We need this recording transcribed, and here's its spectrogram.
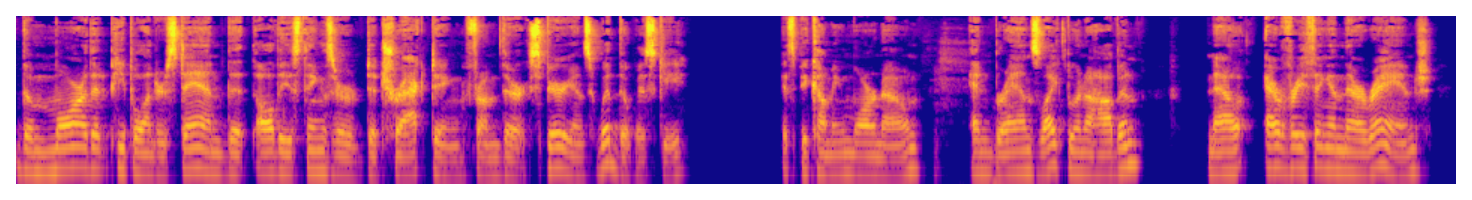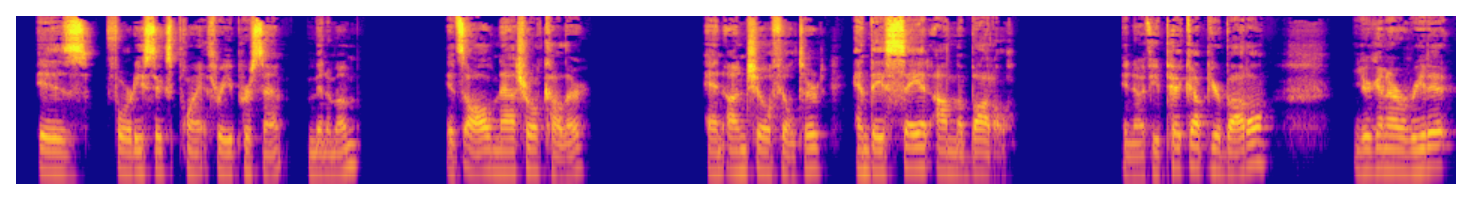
the more that people understand that all these things are detracting from their experience with the whiskey, it's becoming more known. And brands like Bunnahabhain, now everything in their range is 46.3% minimum. It's all natural color and unchill filtered. And they say it on the bottle. You know, if you pick up your bottle, you're going to read it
